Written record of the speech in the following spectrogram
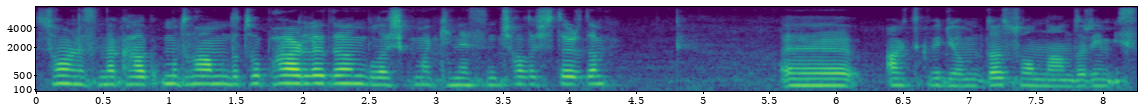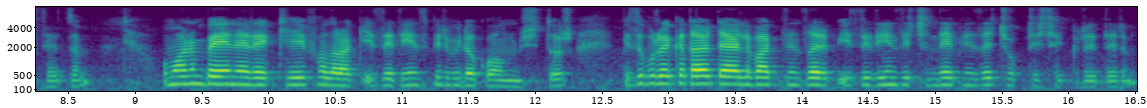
Sonrasında kalkıp mutfağımı da toparladım. Bulaşık makinesini çalıştırdım. Ee, artık videomu da sonlandırayım istedim. Umarım beğenerek, keyif alarak izlediğiniz bir vlog olmuştur. Bizi buraya kadar değerli vaktinizi ayırıp izlediğiniz için de hepinize çok teşekkür ederim.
